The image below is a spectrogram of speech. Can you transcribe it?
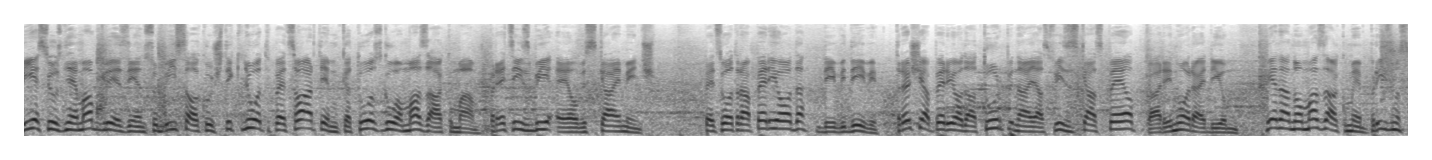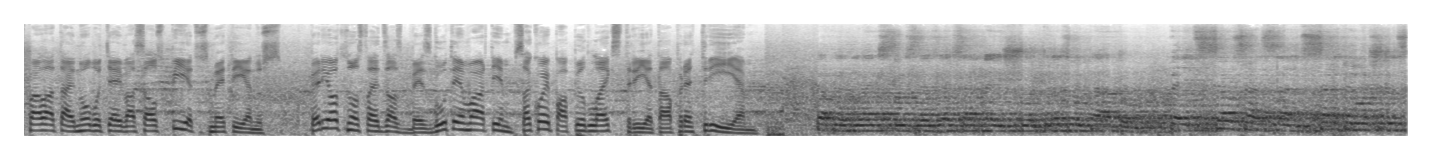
Viesi uzņēma apgriezienus un bija izsalkuši tik ļoti pēc vārtiem, ka tos guva mazākumā. Precīzi bija Elvis Kaimiņš. Pēc otrā perioda 2-2. Trešajā periodā turpinājās fiziskā spēle, kā arī noraidījumi. Vienā no mazākumiem prizmas spēlētāji nobloķēja vesels piecus metienus. Periods noslēdzās bez gūtiem vārtiem, sakoja papildu laiks trietā pret trījiem. Papildu laiks noslēdzās ar neizšķirtu rezultātu. Pēc sausās sagatavošanas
